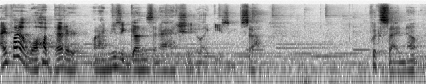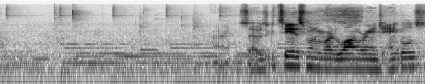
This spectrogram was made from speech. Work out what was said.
I play a lot better when I'm using guns than I actually like using. So, quick side note. Alright, so as you can see, this one more long range angles.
